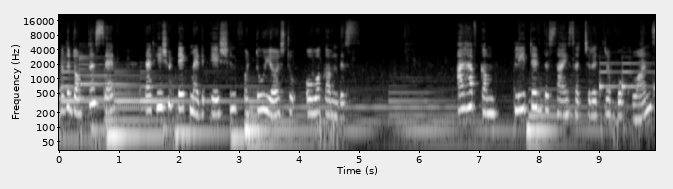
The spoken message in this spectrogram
but the doctor said that he should take medication for two years to overcome this. I have completed the Sai Satcharitra book once,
